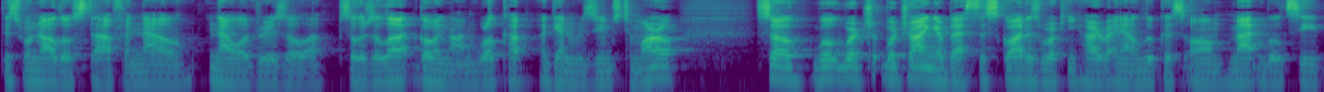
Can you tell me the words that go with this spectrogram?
this Ronaldo stuff and now now Odriozola. So there's a lot going on. World Cup again resumes tomorrow. So we'll, we're tr- we're trying our best. The squad is working hard right now. Lucas Ohm, Matt Wiltsey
